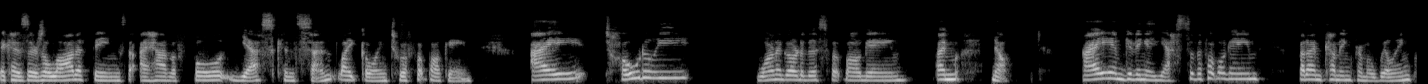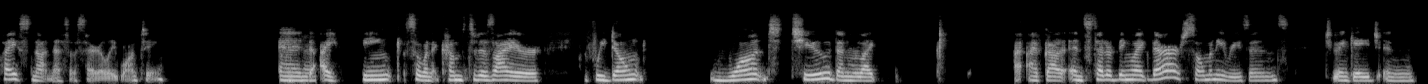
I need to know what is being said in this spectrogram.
because there's a lot of things that I have a full yes consent, like going to a football game. I totally want to go to this football game. I'm no, I am giving a yes to the football game, but I'm coming from a willing place, not necessarily wanting. And Okay. I think so when it comes to desire, if we don't want to, then we're like, I've got, instead of being like, there are so many reasons to engage in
